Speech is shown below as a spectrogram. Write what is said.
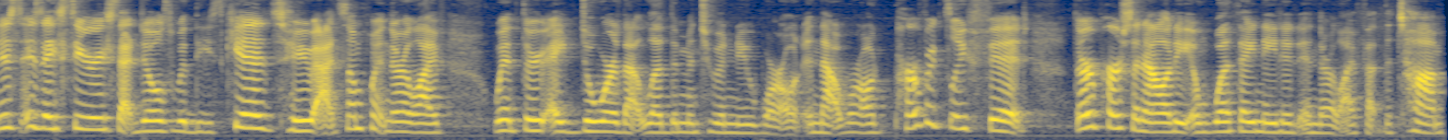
this is a series that deals with these kids who at some point in their life went through a door that led them into a new world and that world perfectly fit their personality and what they needed in their life at the time.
